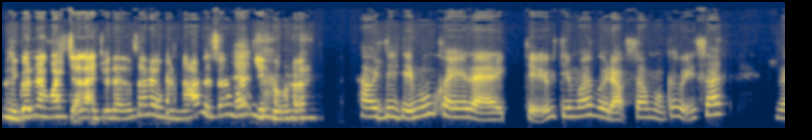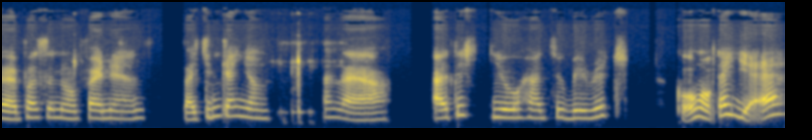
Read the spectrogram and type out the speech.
Mình có đang quay trở lại chủ đề đọc sách đâu, mình nói về sách quá nhiều rồi. Thôi chị chỉ muốn khoe là kiểu chị mới vừa đọc xong một cái quyển sách về personal finance tài chính cá nhân đó là I teach you how to be rich của một tác giả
